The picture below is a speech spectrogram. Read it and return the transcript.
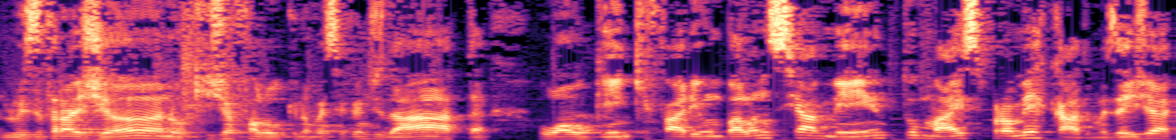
Luísa Trajano, que já falou que não vai ser candidata, ou alguém que faria um balanceamento mais pró-mercado. Mas aí já,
